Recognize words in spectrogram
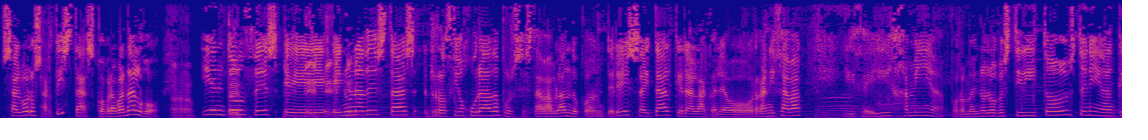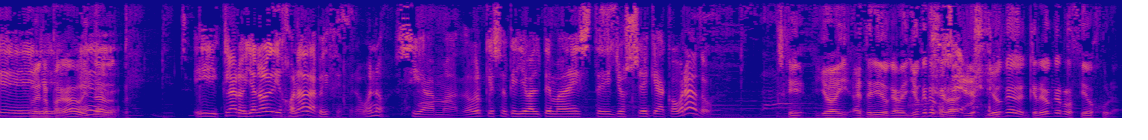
salvo los artistas, cobraban algo. Ajá, y entonces, eh, en una de estas, Rocío Jurado, pues estaba hablando con Teresa y tal, que era la que lo organizaba, y dice, hija mía, por lo menos los vestiditos tenían que... Haberlo pagado y eh, tal. Y claro, ya no le dijo nada, pero dice, pero bueno, si Amador, que es el que lleva el tema este, yo sé que ha cobrado. Es que yo he tenido que haber, yo creo que la- yo, yo creo que Rocío Jurado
